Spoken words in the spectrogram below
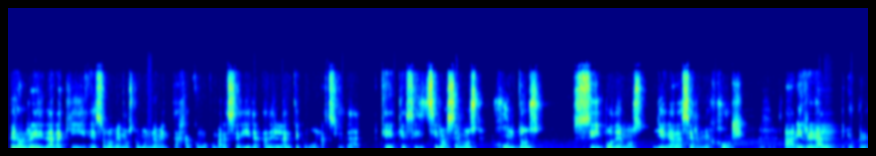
pero en realidad aquí eso lo vemos como una ventaja, como para seguir adelante como una ciudad, que, que si, si lo hacemos juntos, sí podemos llegar a ser mejor. Ah, y real, yo creo.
